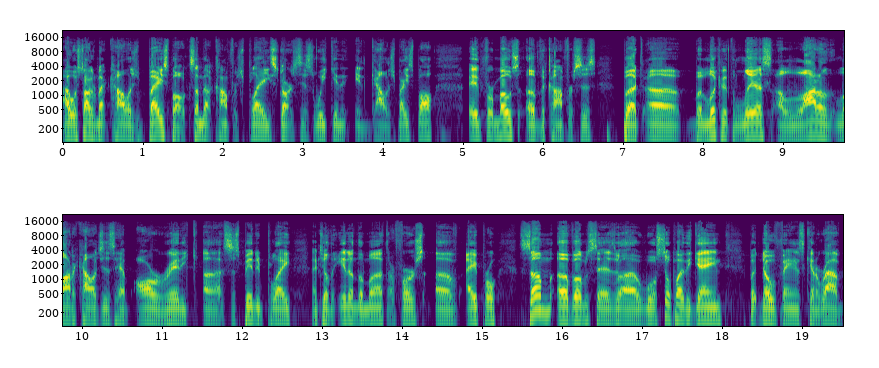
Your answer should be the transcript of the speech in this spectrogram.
I was talking about college baseball. Sun Belt Conference play starts this weekend in college baseball, and for most of the conferences. But uh, but looking at the list, a lot of a lot of colleges have already uh, suspended play until the end of the month or first of April. Some of them says uh, we'll still play the game, but no fans can arrive.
